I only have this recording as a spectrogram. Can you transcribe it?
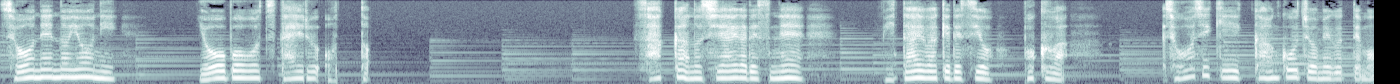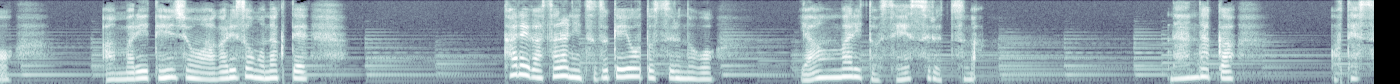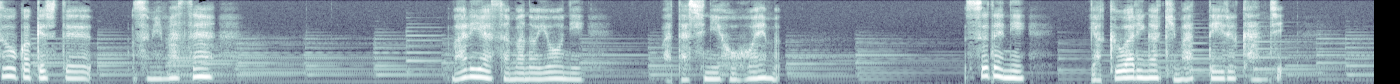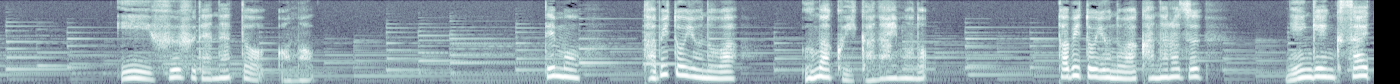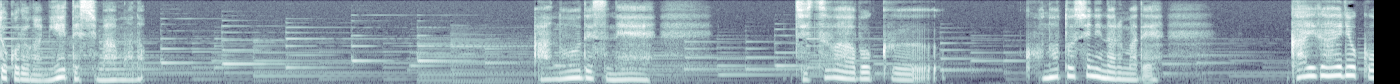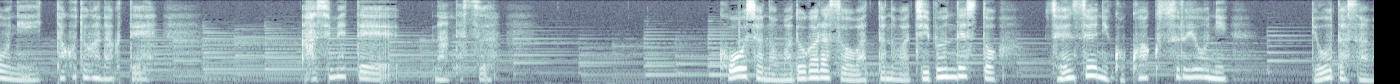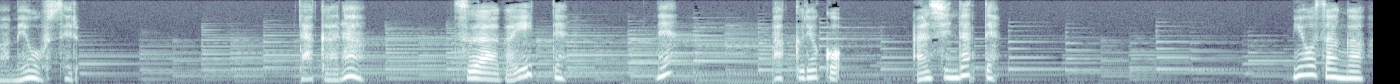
少年のように要望を伝える夫。サッカーの試合がですね見たいわけですよ僕は。正直観光地を巡ってもあんまりテンション上がりそうもなくて彼がさらに続けようとするのをやんわりと制する妻。なんだかお手数おかけしてすみません。マリア様のように私に微笑む。すでに役割が決まっている感じ。いい夫婦だなと思う。でも旅というのはうまくいかないもの。旅というのは必ず人間臭いところが見えてしまうもの。あのですね実は僕この年になるまで海外旅行に行ったことがなくて初めてなんです。校舎の窓ガラスを割ったのは自分ですと先生に告白するように亮太さんは目を伏せる。だからツアーがいいって。ね。パック旅行。安心だって。美穂さんが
